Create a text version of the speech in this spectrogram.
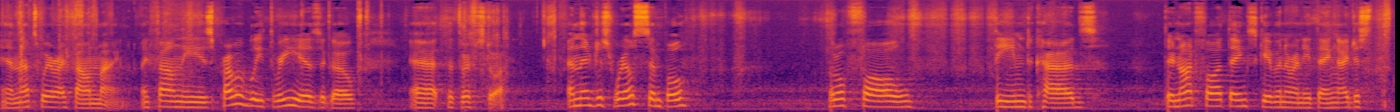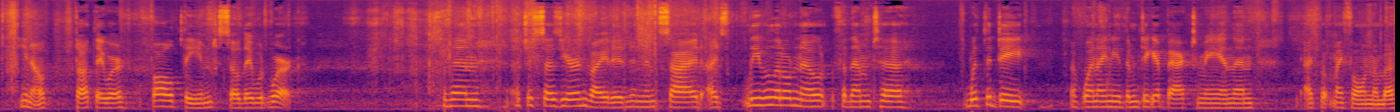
and that's where I found mine. I found these probably three years ago at the thrift store. And they're just real simple, little fall themed cards. They're not for Thanksgiving or anything. I just, you know, thought they were fall themed, so they would work. So then it just says you're invited, and inside I leave a little note for them to, with the date of when I need them to get back to me, and then I put my phone number.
